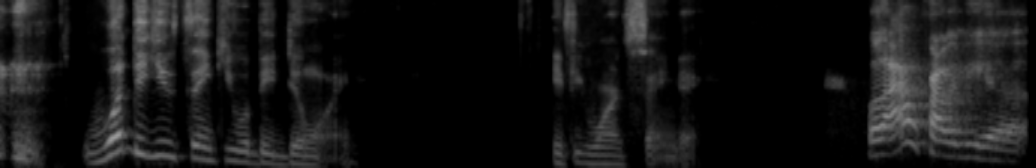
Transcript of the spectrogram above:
what do you think you would be doing if you weren't singing? Well, I would probably be a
